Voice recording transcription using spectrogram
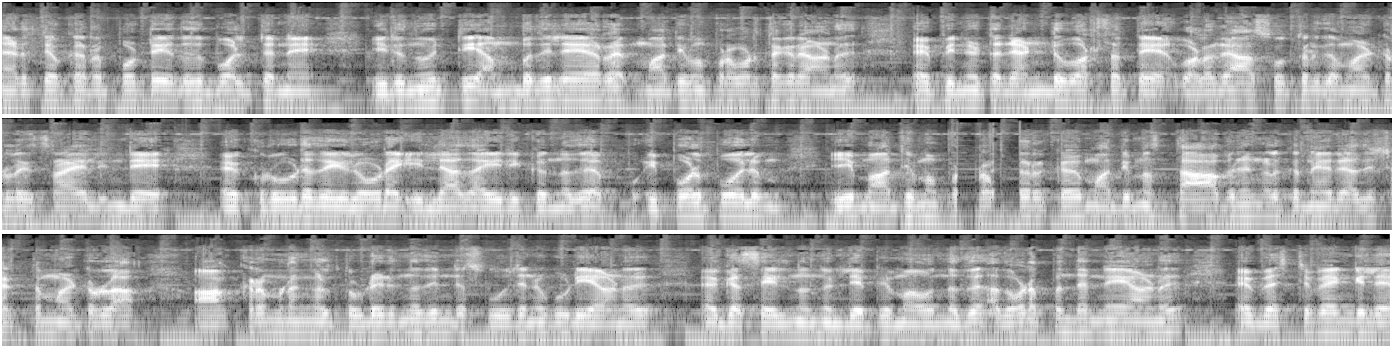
നേരത്തെയൊക്കെ റിപ്പോർട്ട് ചെയ്തതുപോലെ തന്നെ ഇരുന്നൂറ്റി അമ്പതിലേറെ മാധ്യമ പ്രവർത്തകരാണ് പിന്നിട്ട് രണ്ട് വർഷത്തെ വളരെ ആസൂത്രിതമായിട്ടുള്ള ഇസ്രായേലിന്റെ ക്രൂരതയിലൂടെ ഇല്ലാതായിരിക്കുന്നത്. ഇപ്പോൾ പോലും ഈ മാധ്യമ പ്രവർത്തകർക്ക് മാധ്യമ സ്ഥാപനങ്ങൾക്ക് നേരെ അതിശക്തമായിട്ടുള്ള ആക്രമണങ്ങൾ തുടരുന്നതിന്റെ സൂചന കൂടിയാണ് ഗസയിൽ നിന്നും ലഭ്യമാവുന്നത്. അതോടൊപ്പം തന്നെയാണ് വെസ്റ്റ് ബാങ്കിലെ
